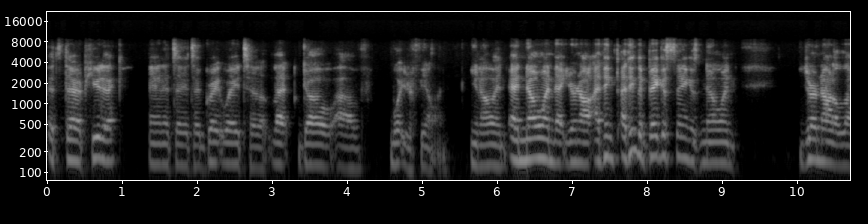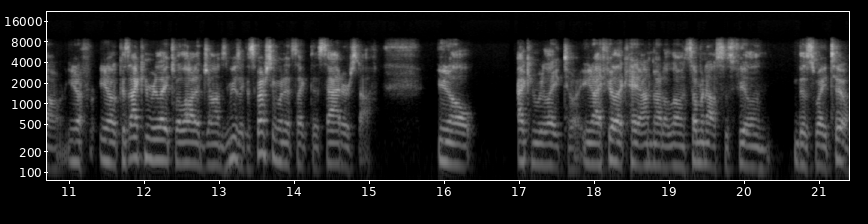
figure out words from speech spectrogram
it's therapeutic and it's a, it's a great way to let go of what you're feeling, you know, and, and knowing that you're not, I think, I think the biggest thing is knowing you're not alone, you know, for, you know, cause I can relate to a lot of Jon's music, especially when it's like the sadder stuff, you know, I can relate to it. You know, I feel like, hey, I'm not alone. Someone else is feeling this way too.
